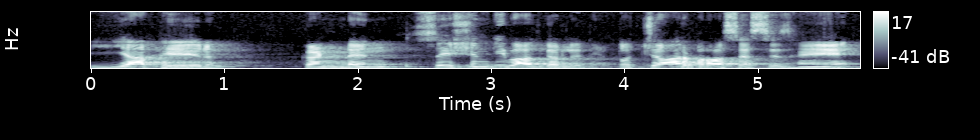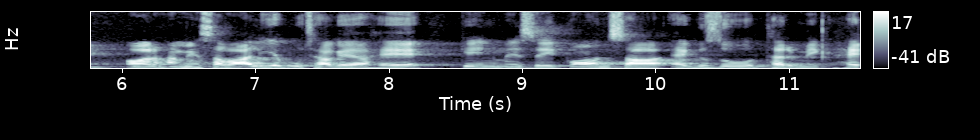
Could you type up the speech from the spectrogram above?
या फिर कंडेंसेशन की बात कर लेते हैं। तो चार प्रोसेसेस हैं और हमें सवाल ये पूछा गया है कि इनमें से कौन सा एक्जोथर्मिक है।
